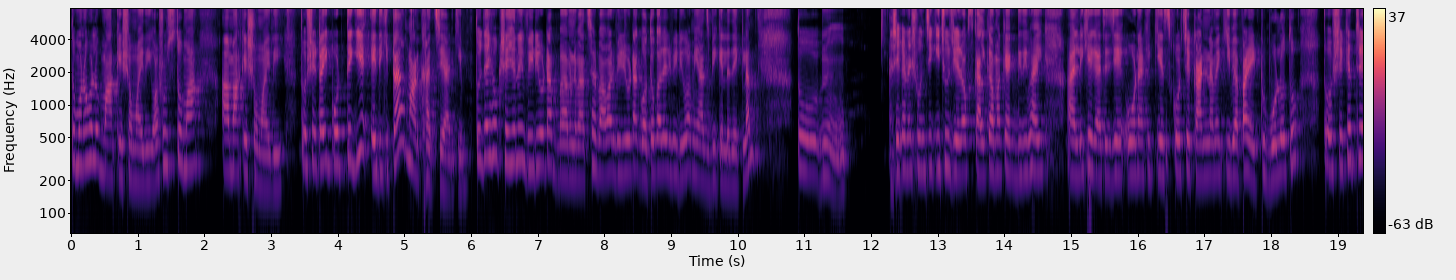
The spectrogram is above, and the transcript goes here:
তো মনে হলো মাকে সময় দিই, অসুস্থ মা মাকে সময় দিই। তো সেটাই করতে গিয়ে এদিকটা মার খাচ্ছে আর কি। তো যাই হোক, সেই জন্যই ভিডিওটা মানে বাচ্চার বাবার ভিডিওটা গতকালের ভিডিও আমি আজ বিকেলে দেখলাম। তো সেখানে শুনছি কিছু জেরক্স কালকে আমাকে এক দিদিভাই লিখে গেছে যে, ও নাকি কেস করছে, কার নামে কী ব্যাপার, একটু বলো তো। তো সেক্ষেত্রে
